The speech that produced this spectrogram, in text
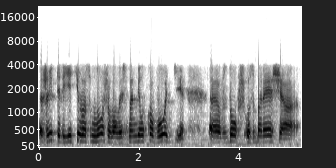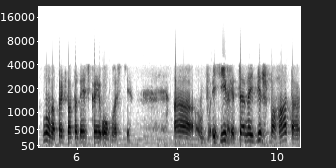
жителі, які розмножувались на мілководді е, вздовж узбережжя, ну, наприклад, Одеської області. Їх це найбільш багата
